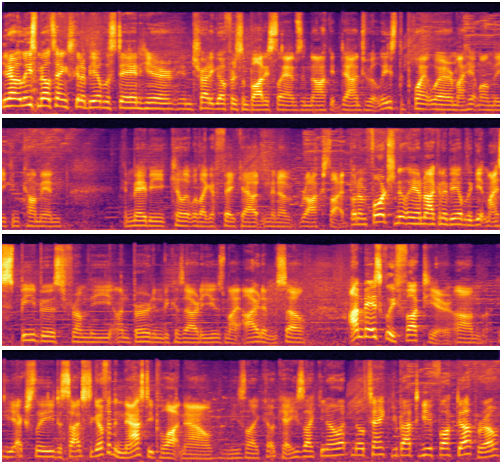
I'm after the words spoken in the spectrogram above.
you know, at least Miltank's going to be able to stay in here and try to go for some Body Slams and knock it down to at least the point where my Hitmonlee can come in and maybe kill it with like a fake out and then a rock slide. But unfortunately, I'm not going to be able to get my speed boost from the Unburden because I already used my item. So I'm basically fucked here. Um, he actually decides to go for the nasty plot now. And he's like, okay, he's like, you know what, Miltank, you're about to get fucked up, bro.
